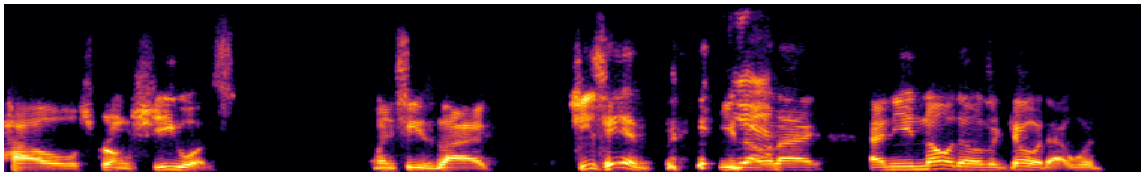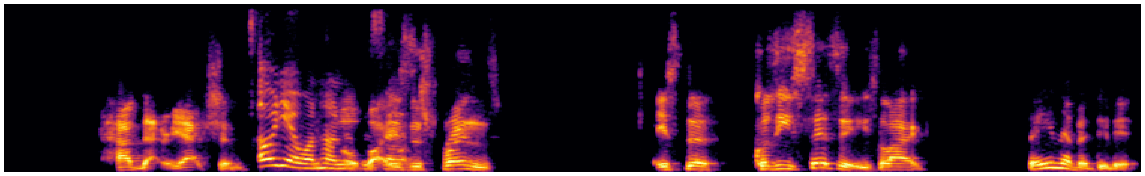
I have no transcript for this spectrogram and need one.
how strong she was when she's like, she's him. you Yeah. know, like and you know there was a girl that would have that reaction. Oh yeah, one hundred but it's his friends. It's the because he says it, he's like, they never did it.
